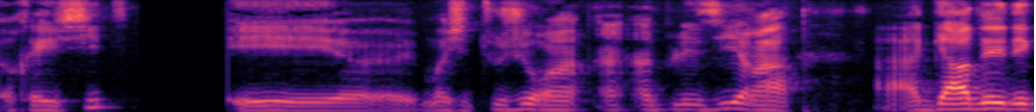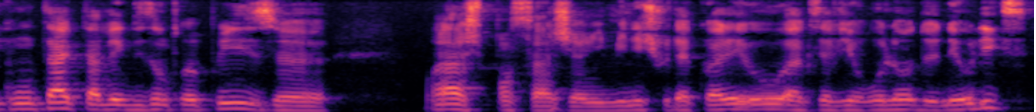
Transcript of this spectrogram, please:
réussites. Et euh, moi, j'ai toujours un, plaisir à, garder des contacts avec des entreprises. Euh, voilà, je pense à Jérémy Minichou d'Aqualeo, à Xavier Roland de Neolix,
